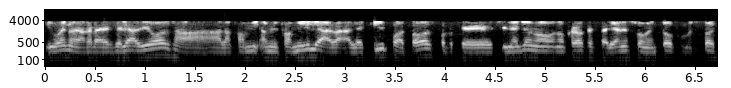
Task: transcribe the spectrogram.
Y bueno, agradecerle a Dios, a, la a mi familia, al equipo, a todos, porque sin ellos no, no creo que estaría en este momento como estoy.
